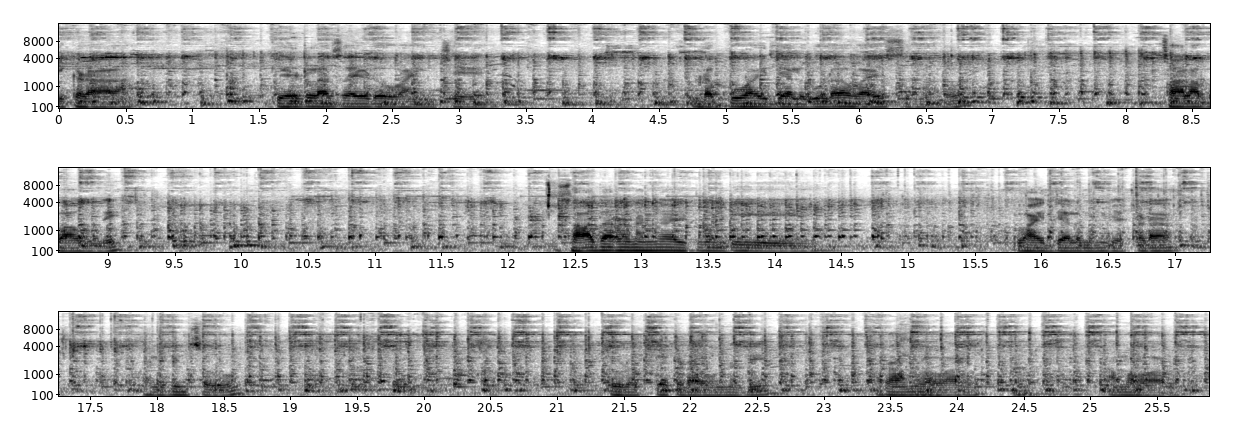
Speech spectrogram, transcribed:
ఇక్కడ కేరళ సైడ్ వాయించే డప్పు వాయిద్యాలు కూడా వాయిస్తున్నారు. చాలా బాగుంది. సాధారణంగా ఇటువంటి వాయిద్యాలు మనకి ఎక్కడ కనిపించవు చూడొచ్చు ఇక్కడ ఉన్నది. రాముల వారు అమ్మవారు.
